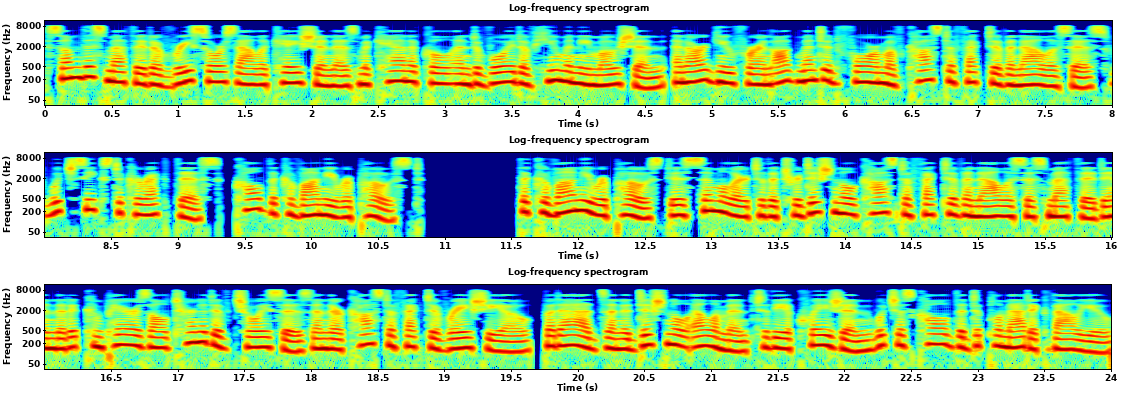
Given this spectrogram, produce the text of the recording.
some this method of resource allocation as mechanical and devoid of human emotion, and argue for an augmented form of cost-effective analysis which seeks to correct this, called the Cavani riposte. The Cavani riposte is similar to the traditional cost-effective analysis method in that it compares alternative choices and their cost-effective ratio, but adds an additional element to the equation which is called the diplomatic value.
